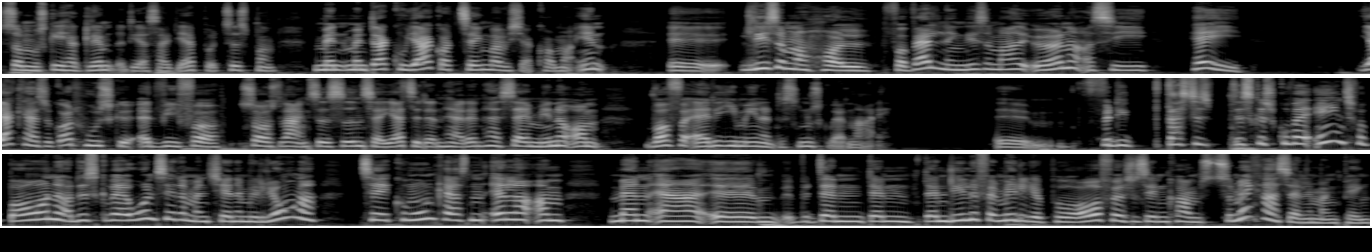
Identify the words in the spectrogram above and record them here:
som måske har glemt, at de har sagt ja på et tidspunkt. Men, men der kunne jeg godt tænke mig, hvis jeg kommer ind, øh, ligesom at holde forvaltningen lige så meget i ørerne og sige, hey, jeg kan altså godt huske, at vi for så lang tid siden sagde ja til den her. Den her sag minder om, hvorfor er det, I mener, at det nu skal være nej. Øhm, fordi der, skal- det skal sgu være ens for borgerne, og det skal være uanset, om man tjener millioner til kommunekassen, eller om man er øh, den, den, den lille familie på overførselsindkomst, som ikke har særlig mange penge.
